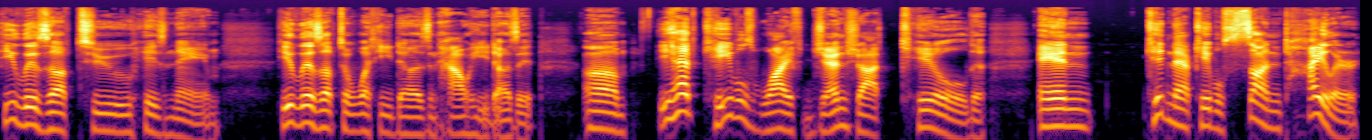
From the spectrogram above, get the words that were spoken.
he lives up to his name. He lives up to what he does and how he does it. Um he had Cable's wife Jenskot killed and kidnapped Cable's son Tyler.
